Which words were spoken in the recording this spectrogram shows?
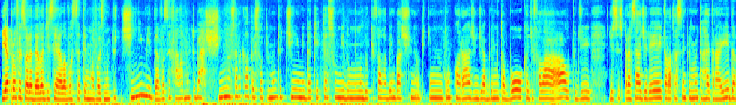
E a professora dela disse a ela: Você tem uma voz muito tímida, você fala muito baixinho. Sabe aquela pessoa que é muito tímida, que quer sumir do mundo, que fala bem baixinho, que não tem coragem de abrir muita boca, de falar alto, de, de se expressar direito, ela tá sempre muito retraída.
